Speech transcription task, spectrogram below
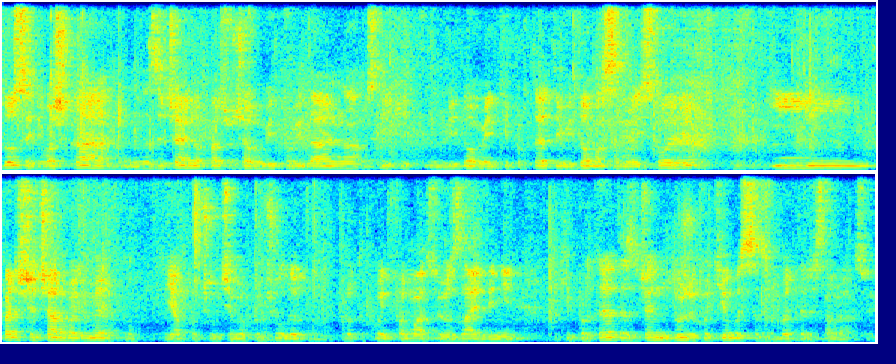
досить важка, надзвичайно в першу чергу відповідальна, оскільки відомі ті портрети, відома сама історія. І в першу чергу ми, ну, я почув, чи ми почули про таку інформацію, знайдені такі портрети, звичайно, дуже хотілося зробити реставрацію.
